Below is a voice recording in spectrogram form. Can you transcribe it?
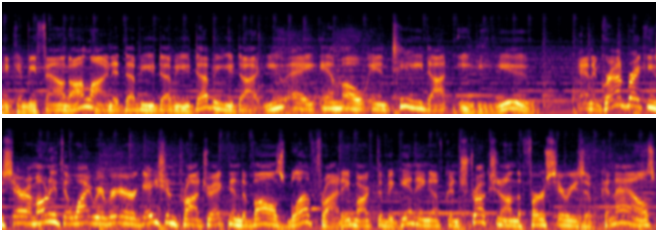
and can be found online at www.uamont.edu. And a groundbreaking ceremony at the White River Irrigation Project in Devall's Bluff Friday marked the beginning of construction on the first series of canals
